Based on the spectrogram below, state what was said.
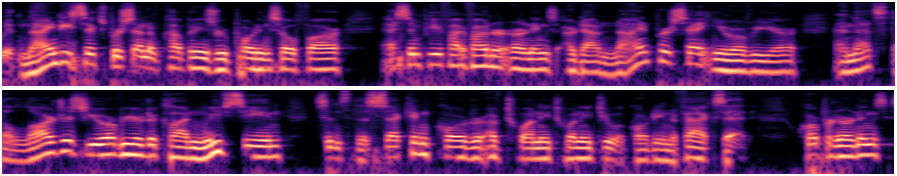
With 96% of companies reporting so far, S&P 500 earnings are down 9% year over year, and that's the largest year-over-year decline we've seen since the second quarter of 2022 according to FactSet. Corporate earnings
